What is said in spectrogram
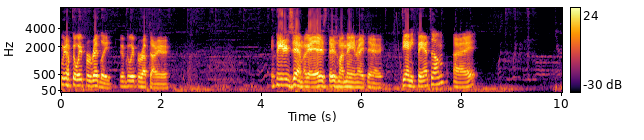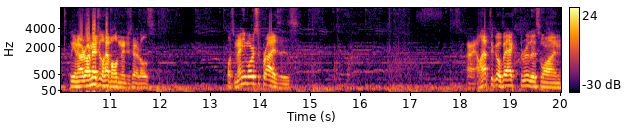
we have to wait for Ridley. We have to wait for Reptar here. Invader Zim. Okay, there's, there's my main right there. Danny Phantom. Alright. Leonardo. I imagine they'll have all the Ninja Turtles. Plus many more surprises. Alright, I'll have to go back through this one.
